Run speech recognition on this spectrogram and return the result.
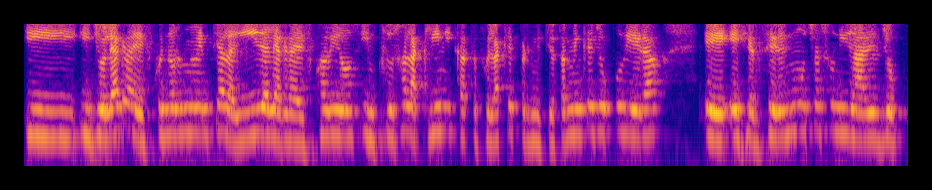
Y, yo le agradezco enormemente a la vida, le agradezco a Dios, incluso a la clínica, que fue la que permitió también que yo pudiera eh, ejercer en muchas unidades. Yo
